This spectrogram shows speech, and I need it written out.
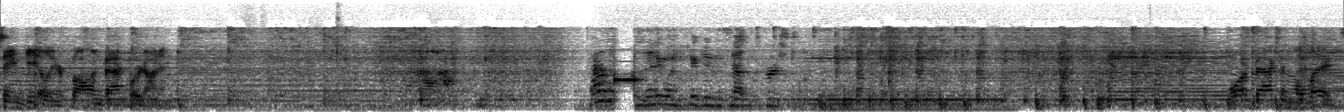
Same deal, you're falling backward on it. Did anyone figure this out the first time? More back in the legs.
